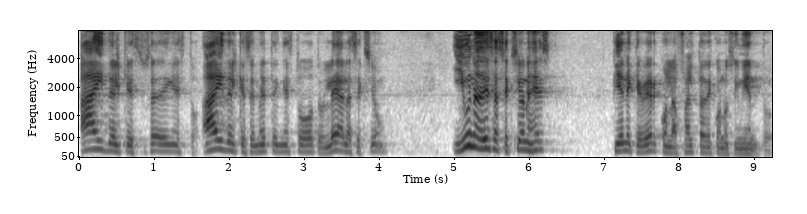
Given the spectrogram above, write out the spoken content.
Ay del que sucede en esto, ay del que se mete en esto otro. Lea la sección. Y una de esas secciones es, tiene que ver con la falta de conocimiento.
